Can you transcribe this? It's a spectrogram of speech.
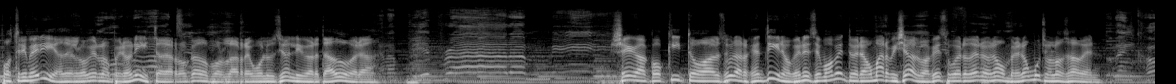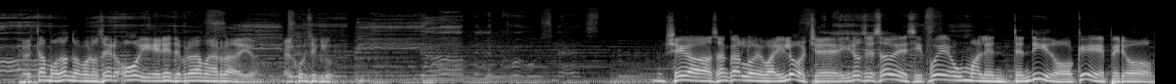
postrimerías del gobierno peronista derrocado por la Revolución Libertadora, llega Coquito al sur argentino, que en ese momento era Omar Villalba, que es su verdadero nombre, no muchos lo saben. Lo estamos dando a conocer hoy en este programa de radio, el Cursi Club. Llega San Carlos de Bariloche y no se sabe si fue un malentendido o qué, pero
